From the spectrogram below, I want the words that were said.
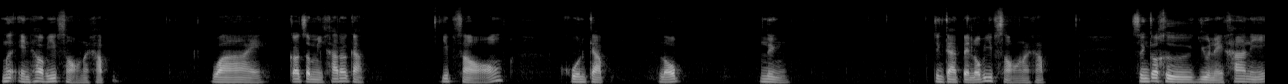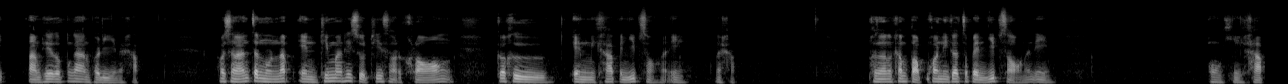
เมื่อ n เท่ากับ 22 นะครับ y ก็จะมีค่าเท่ากับ 22 คูณกับลบ 1 จึงกลายเป็นลบ 22 นะครับ ซึ่งก็คืออยู่ในค่านี้ตามที่เราต้องการพอดีนะครับ เพราะฉะนั้นจำนวนนับ n ที่มากที่สุดที่สอดคล้อง ก็คือ n มีค่าเป็น 22 นั่นเองนะครับ เพราะฉะนั้นคำตอบข้อนี้ก็จะเป็น 22 นั่นเอง โอเคครับ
